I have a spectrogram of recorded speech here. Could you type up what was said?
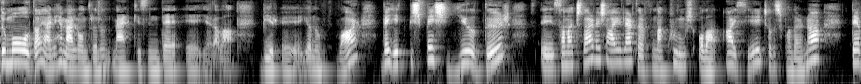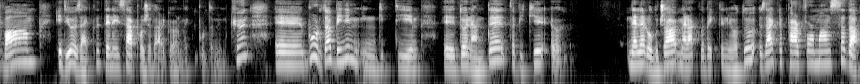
The Mall'da yani hemen Londra'nın merkezinde e, yer alan bir yanı var ve 75 yıldır sanatçılar ve şairler tarafından kurulmuş olan ICA çalışmalarına devam ediyor. Özellikle deneysel projeler görmek burada mümkün. Burada benim gittiğim dönemde tabii ki neler olacağı merakla bekleniyordu. Özellikle performansa da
